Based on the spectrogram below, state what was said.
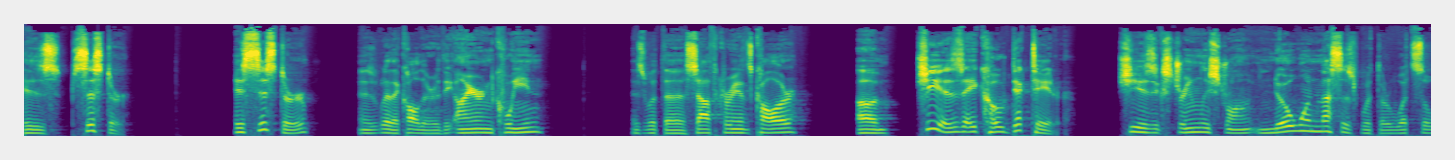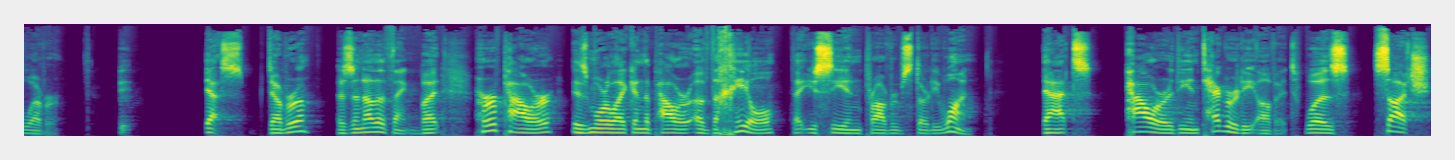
his sister. His sister is what they call her, the Iron Queen, is what the South Koreans call her. Um, she is a co dictator. She is extremely strong. No one messes with her whatsoever. Yes, Deborah, is another thing. But her power is more like in the power of the chil that you see in Proverbs 31. That power, the integrity of it, was such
